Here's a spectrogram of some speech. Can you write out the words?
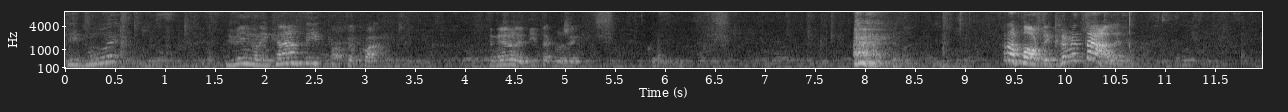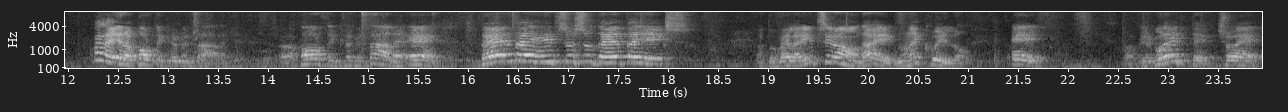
T2, mi vengono i crampi proprio qua tenere le dita così. Rapporto incrementale. Qual è il rapporto incrementale? Il rapporto incrementale è delta y su delta x. Ma dov'è la y? Dai, non è quello. È, tra virgolette, cioè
